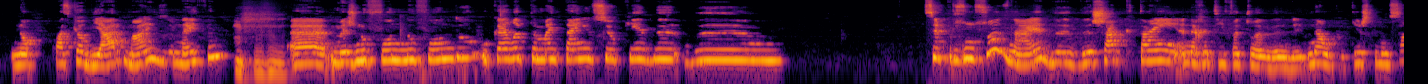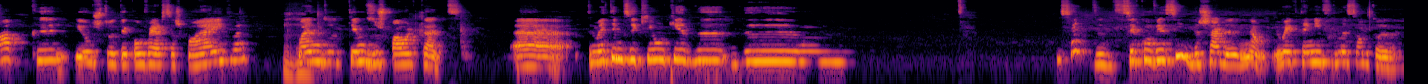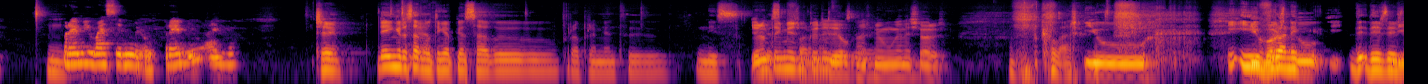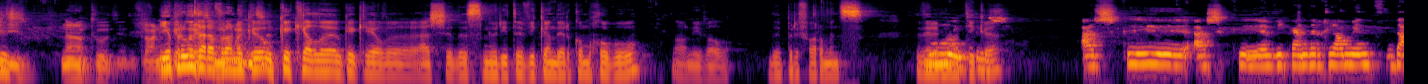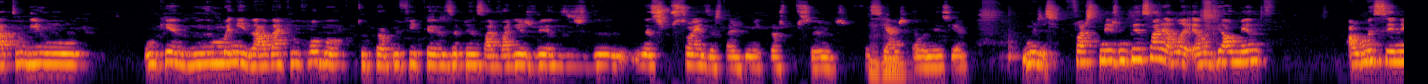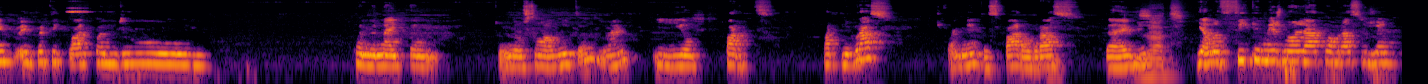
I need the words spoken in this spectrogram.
não, quase que odiar mais o Nathan, Uhum. Ah, mas no fundo, no fundo, o Caleb também tem o seu quê de, de ser presunçoso, não é? De, de achar que tem a narrativa toda. Não, porque este não sabe que eu estou a ter conversas com a Eva quando temos os power cuts. Ah, também temos aqui um quê de, de não sei, de, de ser convencido, de achar, não, eu é que tenho a informação toda. Hum. O prémio vai ser meu. O prémio, Eva. Sim. É engraçado, não tinha pensado propriamente nisso. Eu não tenho mesmo pena dele, mas é- acho mesmo um grande choras. Claro. E o. E, e Verónica. do- Diz. Não, não, tu, Verónica. Ia perguntar à Verónica o que, é que ela, o que é que ela acha da senhorita Vikander como robô, ao nível da performance dramática. Acho que, acho que a Vikander realmente dá-te ali um, um quê de humanidade àquele robô, que tu próprio ficas a pensar várias vezes de- nas expressões, as tais microexpressões faciais Uhum. que ela menciona. Mas faz-te mesmo pensar, ela, ela realmente. Há uma cena em, em particular quando. Quando o Nathan. Quando eles estão à luta, não é? E ele parte, parte no braço, experimenta, separa o braço da Eva. Exato. E ela fica mesmo a olhar para o braço do género.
